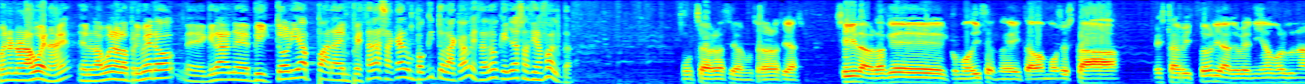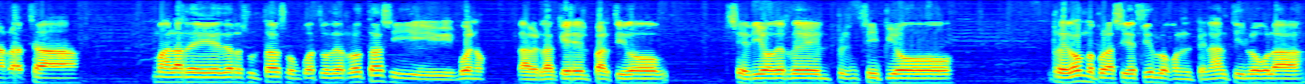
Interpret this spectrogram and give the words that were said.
Bueno, enhorabuena, ¿eh? Enhorabuena lo primero, eh, gran eh, victoria para empezar a sacar un poquito la cabeza, ¿no? Que ya se hacía falta. Muchas gracias, muchas gracias. Sí, la verdad que, como dices, necesitábamos esta, esta victoria, que veníamos de una racha mala de, resultados con cuatro derrotas y, bueno, la verdad que el partido se dio desde el principio redondo, por así decirlo, con el penalti y luego la,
